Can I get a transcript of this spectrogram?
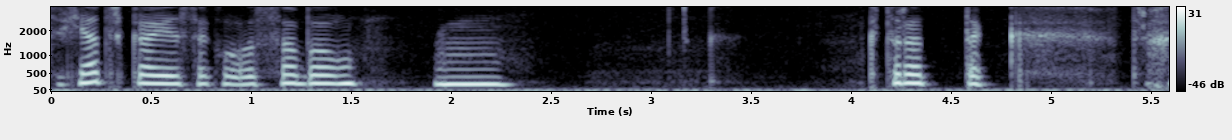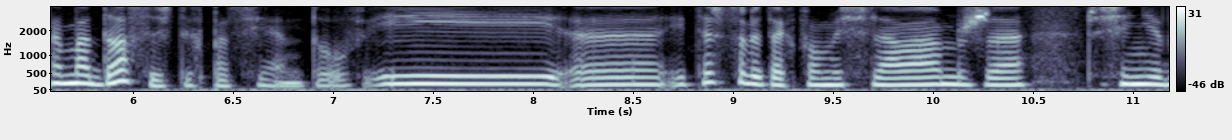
psychiatrka jest taką osobą, mm, która tak trochę ma dosyć tych pacjentów. I, e, I też sobie tak pomyślałam, że czy się nie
